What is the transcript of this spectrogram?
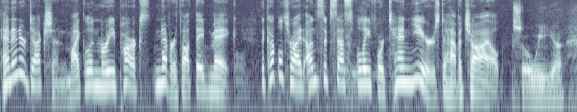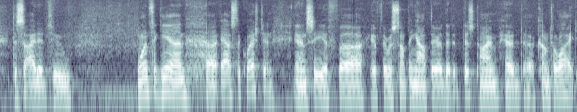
An introduction Michael and Marie Parks never thought they'd make. The couple tried unsuccessfully for 10 years to have a child. So we uh, decided to once again uh, ask the question and see if, uh, if there was something out there that at this time had uh, come to light.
